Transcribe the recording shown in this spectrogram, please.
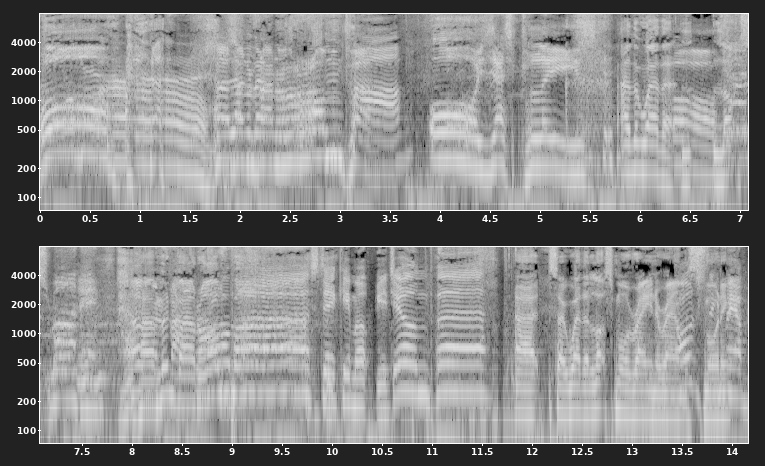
Oh, Herman van Rompuy. Oh, yes, please. And the weather. Oh. L- Lots. Morning. Herman van Rompuy. Stick him up your jumper. Uh, so weather. Lots more rain around Don't this morning. me up,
